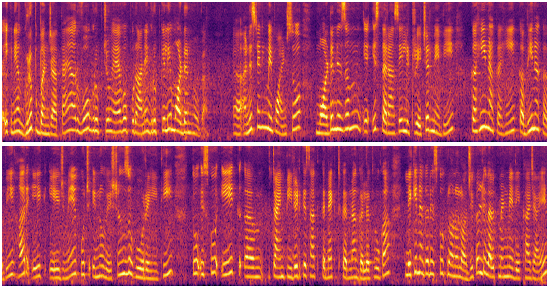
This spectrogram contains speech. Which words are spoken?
एक नया ग्रुप बन जाता है, और वो ग्रुप जो है, वो पुराने ग्रुप के लिए मॉडर्न होगा। Understanding my point so modernism इस तरह से लिटरेचर में भी कहीं ना कहीं, कभी ना कभी हर एक एज में कुछ इनोवेशंस हो रही थी तो इसको एक टाइम पीरियड के साथ कनेक्ट करना गलत होगा। लेकिन अगर इसको क्रोनोलॉजिकल डेवलपमेंट में देखा जाए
